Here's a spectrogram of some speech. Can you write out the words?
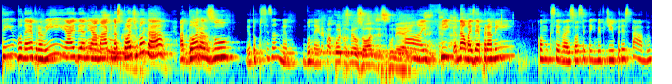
Tem um boné para mim? Ai, DNA Ô, Máquinas, Açúcar, pode mandar. Adoro azul. Eu tô precisando mesmo, boné. Combina com a cor dos meus olhos esse boné aí. Ai, fica. Não, mas é para mim. Como que você vai? Só você tem que me pedir emprestado.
